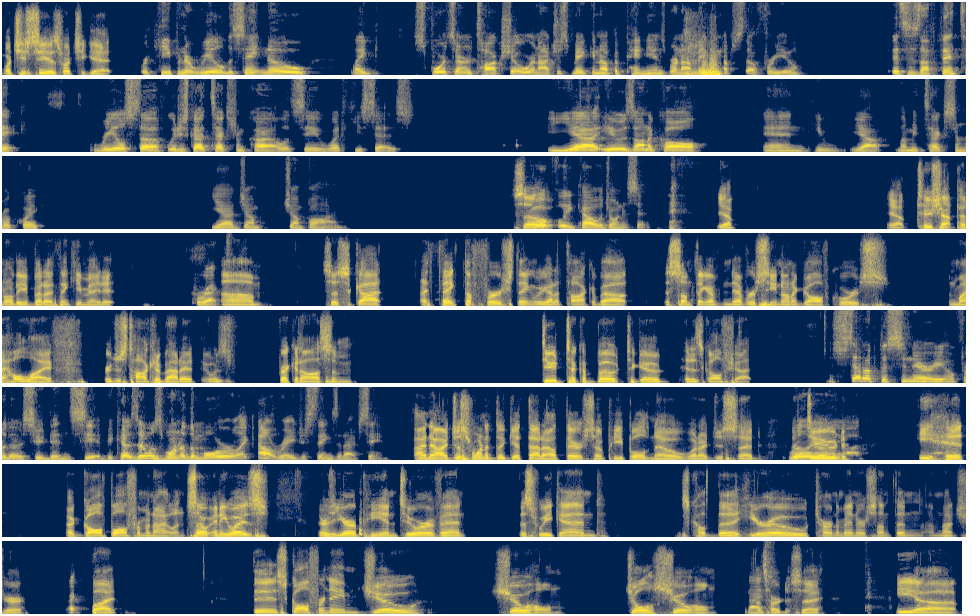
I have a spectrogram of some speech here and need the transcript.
what you see is what you get. We're keeping it real. This ain't no like sports center talk show. We're not just making up opinions. We're not making up stuff for you. This is authentic, real stuff. We just got a text from Kyle. Let's see what he says. Yeah, he was on a call and he yeah, let me text him real quick. Yeah, jump jump on. So hopefully Kyle will join us in. yep. Yep. Two shot penalty, but I think he made it. Correct. Um, so Scott, I think the first thing we got to talk about is something I've never seen on a golf course my whole life. We are just talking about it. It was freaking awesome. Dude took a boat to go hit his golf shot. Set up the scenario for those who didn't see it because it was one of the more like outrageous things that I've seen. I know. I just wanted to get that out there so people know what I just said. Really dude, he hit a golf ball from an island. So, anyways, there's a European tour event this weekend. It's called the Hero Tournament or something. I'm not sure. Right. But this golfer named Joe Sjöholm, Joel Sjöholm, Nice. that's hard to say. He uh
